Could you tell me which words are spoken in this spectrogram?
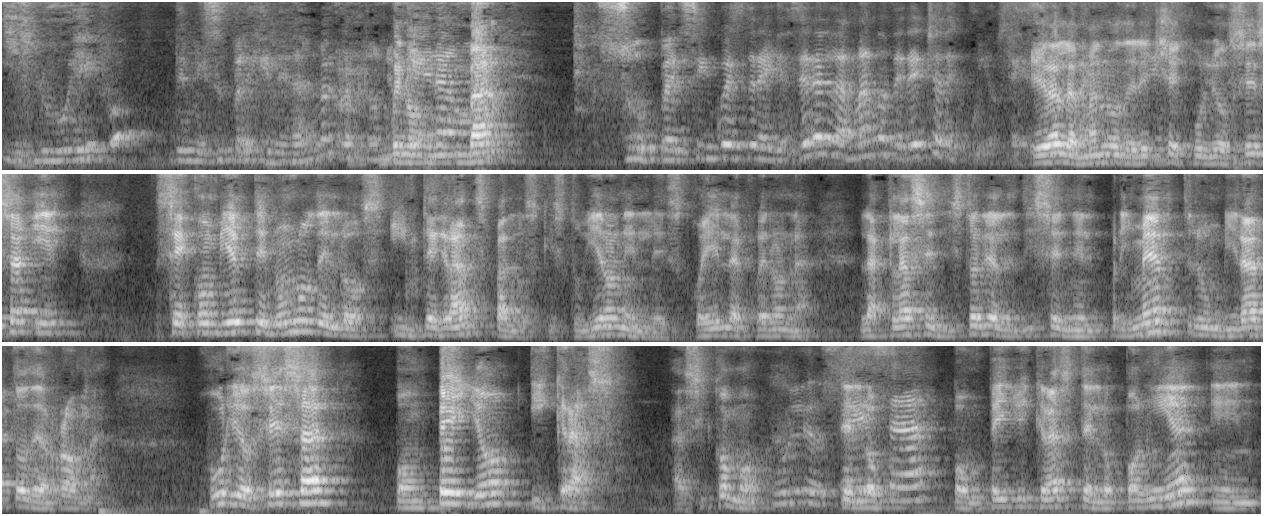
y luego de mi super general Marco Antonio, bueno, Mar... super cinco estrellas. Era la mano derecha de Julio César. Era la mano derecha de Julio César y se convierte en uno de los integrantes para los que estuvieron en la escuela, fueron a la clase de historia, les dicen el primer triunvirato de Roma. Julio César, Pompeyo y Craso. Así como Julio César, Pompeyo y Craso te lo ponían en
